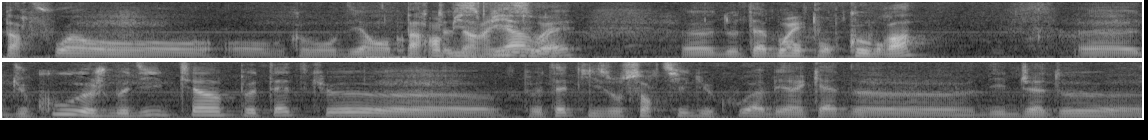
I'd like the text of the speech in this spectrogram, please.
parfois en, en- comment dire en partenariat, ouais. ouais, euh, notamment Ouais. pour Cobra. euh, du coup, je me dis tiens peut-être que euh, peut-être qu'ils ont sorti du coup American euh, Ninja 2 euh,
